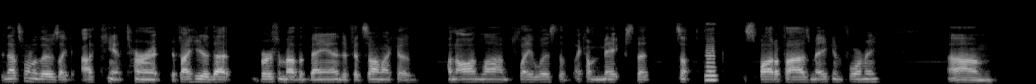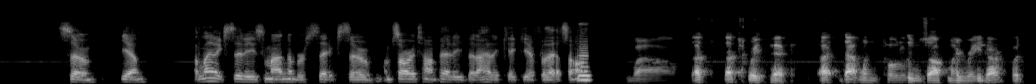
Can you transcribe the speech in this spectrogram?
and that's one of those like I can't turn it. If I hear that version by the band, if it's on like a an online playlist of like a mix that Spotify is making for me. Um, so yeah, Atlantic City is my number six. So I'm sorry, Tom Petty, but I had to kick you for that song. Wow, that's that's a great pick. That, that one totally was off my radar, but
